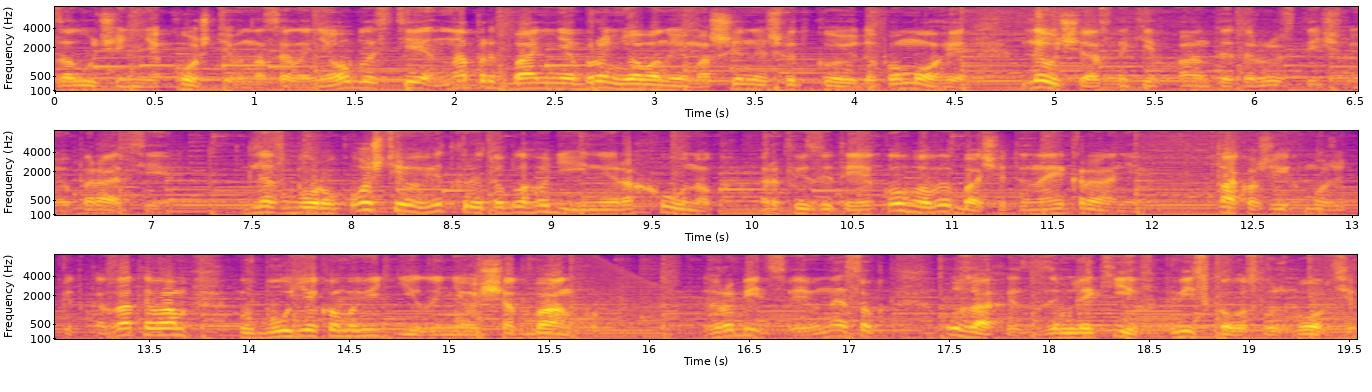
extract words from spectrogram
залучення коштів населення області на придбання броньованої машини швидкої допомоги для учасників антитерористичної операції. Для збору коштів відкрито благодійний рахунок, реквізити якого ви бачите на екрані. Також їх можуть підказати вам в будь-якому відділенні Ощадбанку. Зробіть свій внесок у захист земляків, військовослужбовців.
